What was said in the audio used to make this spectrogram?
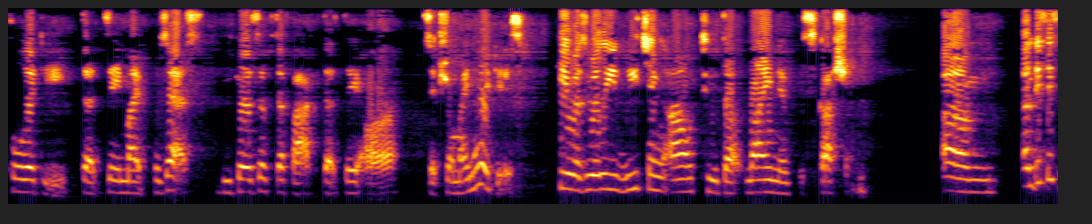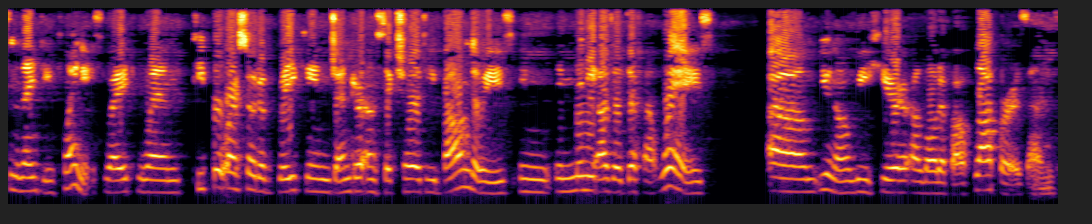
quality that they might possess because of the fact that they are sexual minorities? He was really reaching out to that line of discussion. Um, and this is in the 1920s, right, when people are sort of breaking gender and sexuality boundaries in, in many other different ways um, you know, we hear a lot about flappers and,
